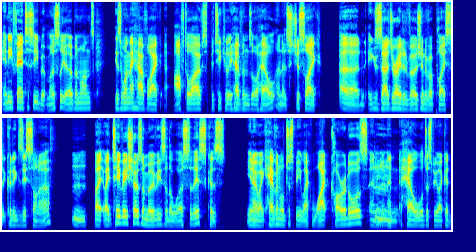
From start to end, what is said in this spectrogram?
any fantasy, but mostly urban ones, is when they have like afterlives, particularly heavens or hell, and it's just like an exaggerated version of a place that could exist on Earth. Mm. Like like TV shows and movies are the worst of this because you know like heaven will just be like white corridors and Mm. and hell will just be like a,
